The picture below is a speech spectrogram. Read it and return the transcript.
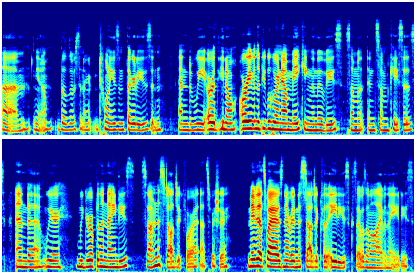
Um, you know, those of us in our 20s and 30s and and we or you know, or even the people who are now making the movies, some in some cases. And uh we're we grew up in the 90s, so I'm nostalgic for it, that's for sure. Maybe that's why I was never nostalgic for the 80s cuz I wasn't alive in the 80s.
